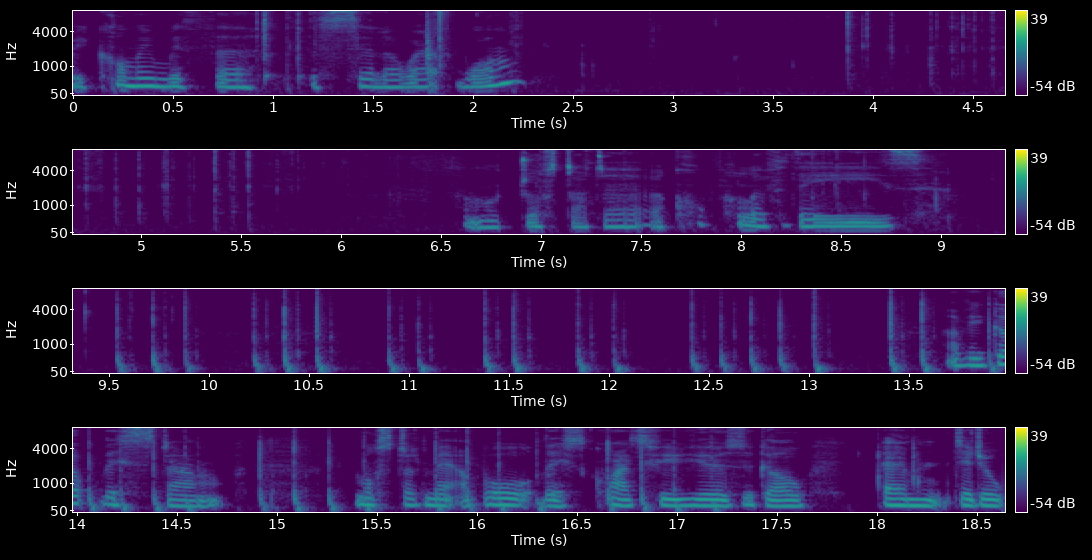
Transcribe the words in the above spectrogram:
we come in with the, the silhouette one. And we'll just add a, a couple of these. Have you got this stamp? Must admit I bought this quite a few years ago. Um, did a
